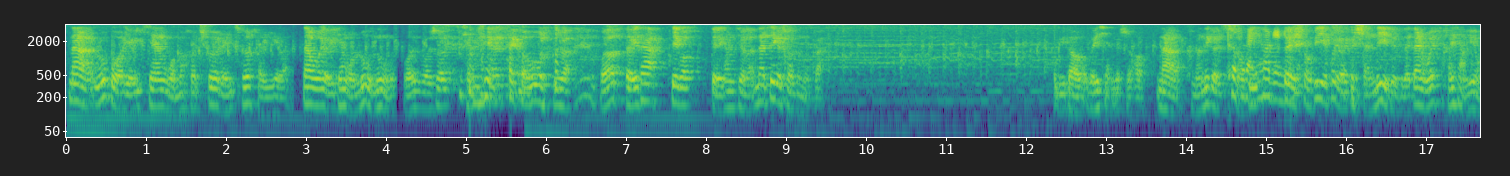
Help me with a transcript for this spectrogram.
那如果有一天我们和车人车合一了，那我有一天我路怒，我我说前面人太可恶了，是吧？我要怼他，结果怼上去了，那这个时候怎么办？遇到危险的时候，那可能那个手臂对手臂会有一个神力，对不对？但是我也很想用，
